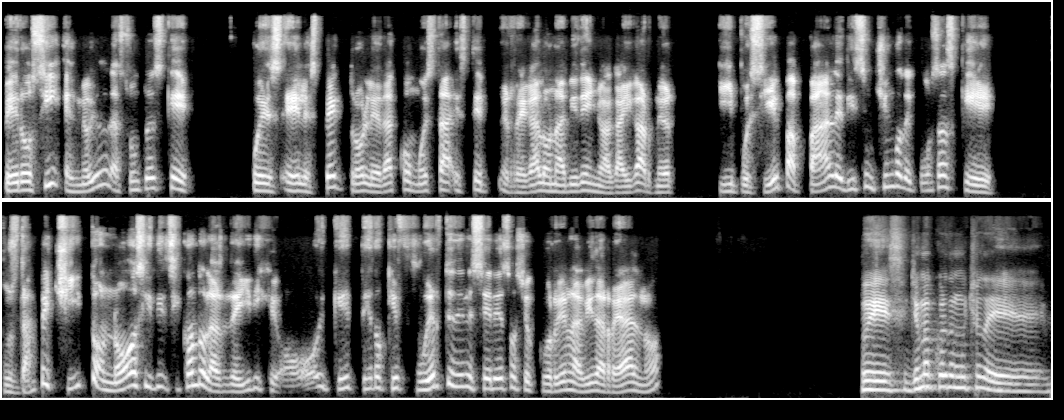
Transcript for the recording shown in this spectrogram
pero sí, el meollo del asunto es que pues el espectro le da como esta, este regalo navideño a Guy Gardner y pues sí, el papá le dice un chingo de cosas que pues dan pechito, ¿no? Sí, sí cuando las leí dije, ¡ay, qué pedo, qué fuerte debe ser eso si ocurriera en la vida real, ¿no? Pues yo me acuerdo mucho de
